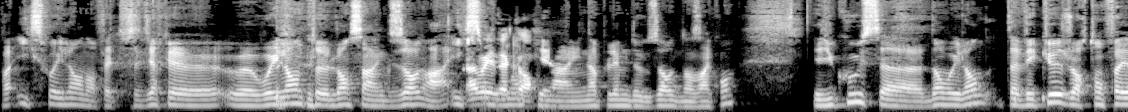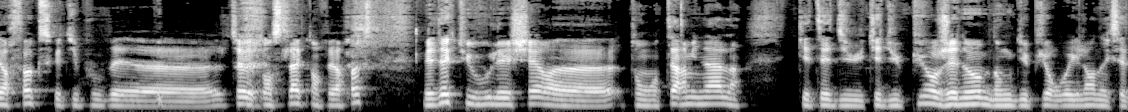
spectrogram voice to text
Enfin, X Wayland, en fait. C'est-à-dire que euh, Wayland lance un Xorg, un X ah oui, qui est une implème de Xorg dans un coin. Et du coup, ça, dans Wayland, t'avais que genre ton Firefox que tu pouvais, euh, tu sais, ton Slack, ton Firefox. Mais dès que tu voulais share euh, ton terminal qui était du, qui est du pur génome, donc du pur Wayland, etc.,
